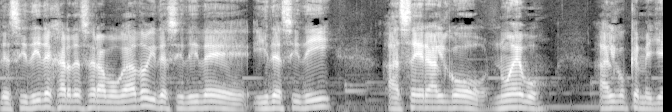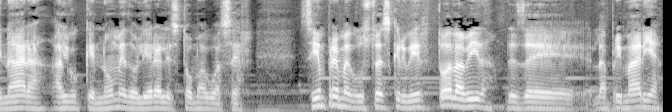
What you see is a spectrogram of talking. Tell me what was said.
Decidí dejar de ser abogado y decidí, de, y decidí hacer algo nuevo, algo que me llenara, algo que no me doliera el estómago hacer. Siempre me gustó escribir toda la vida, desde la primaria.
